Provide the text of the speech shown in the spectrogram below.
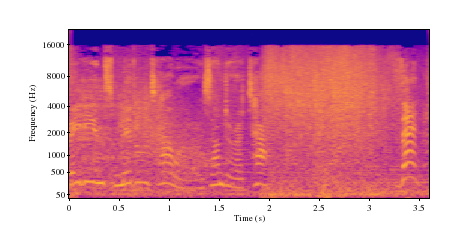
Radiant's middle tower is under attack. Vanish.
